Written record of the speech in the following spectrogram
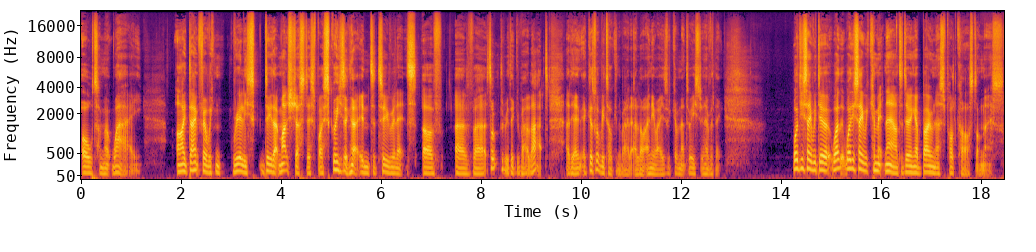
ultimate way. I don't feel we can really do that much justice by squeezing that into two minutes of of uh, so what do we think about that? At the end because we'll be talking about it a lot anyways we're coming up to easter and everything. What do you say we do what, what do you say we commit now to doing a bonus podcast on this?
